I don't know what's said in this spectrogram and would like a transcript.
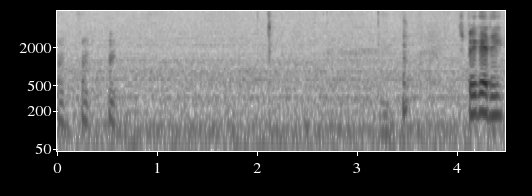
Spaghetti.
